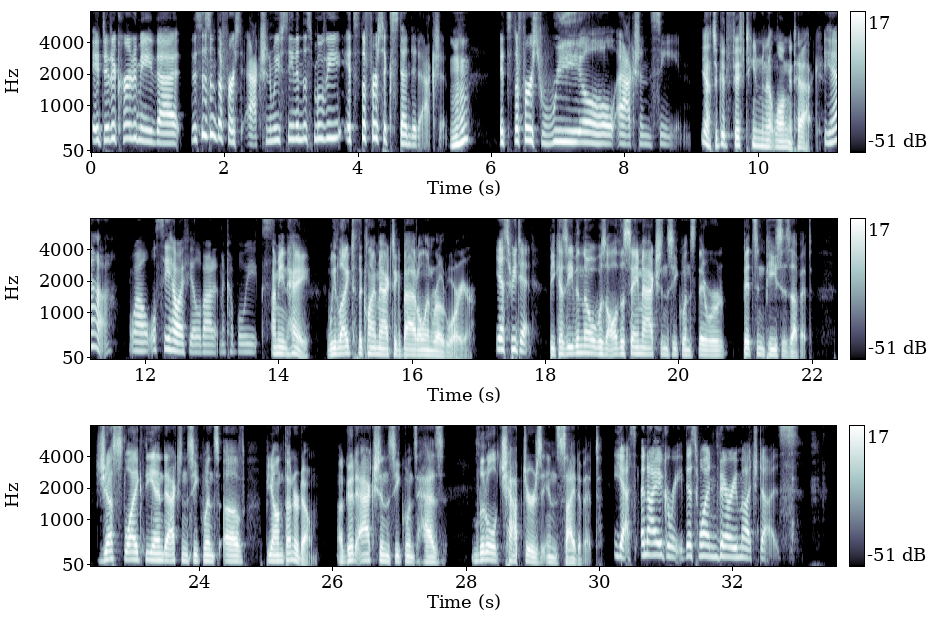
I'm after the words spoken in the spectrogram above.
it did occur to me that this isn't the first action we've seen in this movie. It's the first extended action. Mhm. It's the first real action scene. yeah it's a good 15 minute long attack Yeah. Well, we'll see how I feel about it in a couple weeks. i mean hey we liked the climactic battle in road warrior yes, we did. because even though it was all the same action sequence, there were bits and pieces of it. Just like the end action sequence of Beyond Thunderdome. A good action sequence has little chapters inside of it. Yes, and I agree. This one very much does.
